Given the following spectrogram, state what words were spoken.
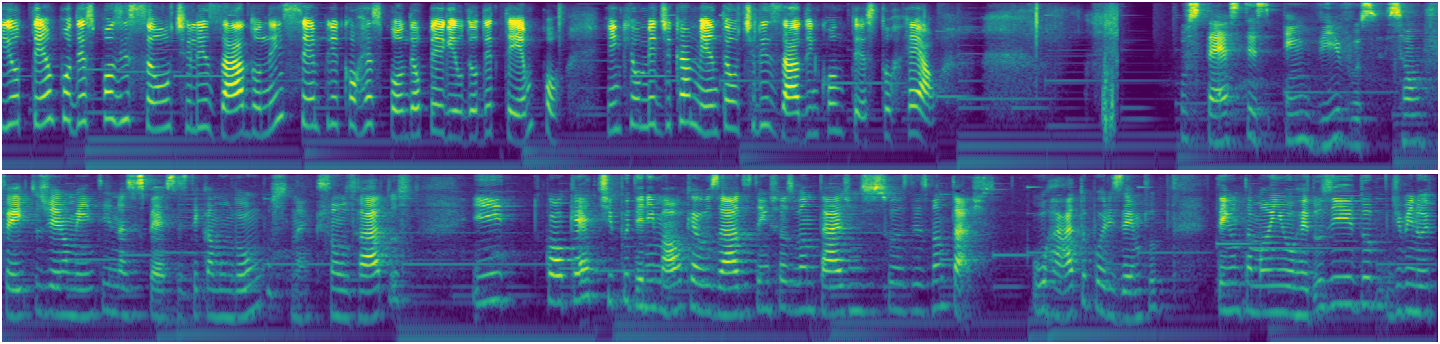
e o tempo de exposição utilizado nem sempre corresponde ao período de tempo em que o medicamento é utilizado em contexto real. Os testes em vivos são feitos geralmente nas espécies de camundongos, né, que são os ratos, e qualquer tipo de animal que é usado tem suas vantagens e suas desvantagens. O rato, por exemplo, tem um tamanho reduzido, diminui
